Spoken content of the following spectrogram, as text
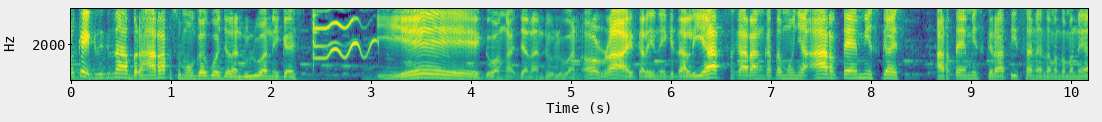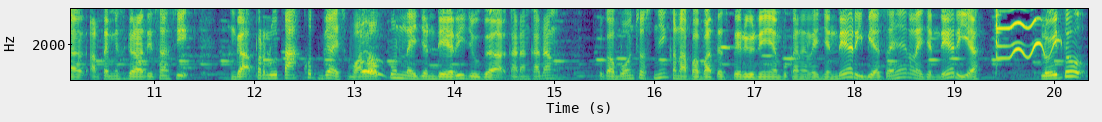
Oke kita berharap semoga gue jalan duluan nih guys. Iye, gua nggak jalan duluan. Alright, kali ini kita lihat sekarang ketemunya Artemis guys. Artemis gratisan ya teman-teman ya. Artemis gratisan sih nggak perlu takut guys. Walaupun legendary juga kadang-kadang suka boncos nih. Kenapa batas periodenya bukan legendary? Biasanya legendary ya. Lo itu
